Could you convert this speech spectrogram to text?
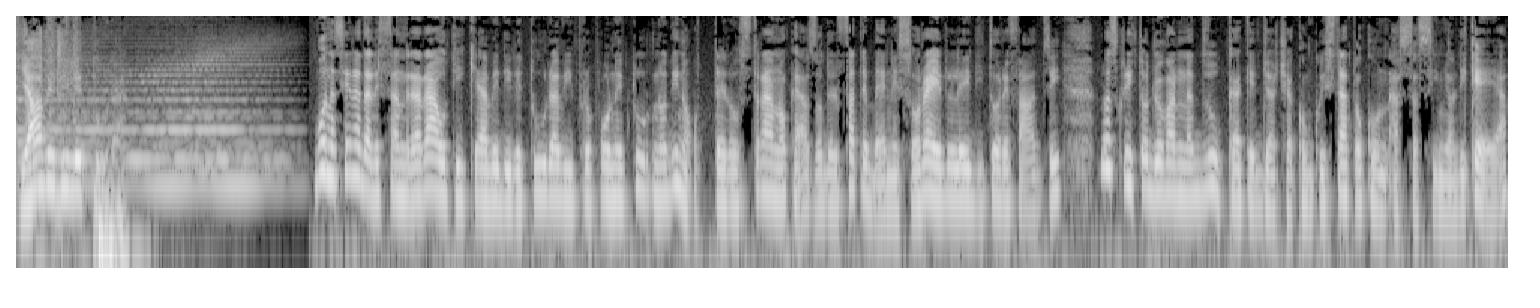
Chiave di lettura Buonasera da Alessandra Rauti, chiave di lettura vi propone Turno di notte, lo strano caso del Fate bene sorelle, editore Fazzi. Lo scritto Giovanna Zucca che già ci ha conquistato con Assassino all'Ikea.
